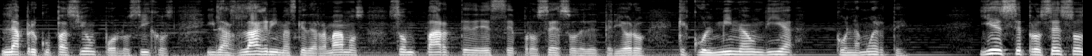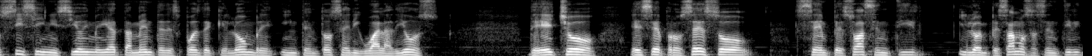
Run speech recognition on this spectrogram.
la preocupación por los hijos y las lágrimas que derramamos son parte de ese proceso de deterioro que culmina un día con la muerte. Y ese proceso sí se inició inmediatamente después de que el hombre intentó ser igual a Dios. De hecho, ese proceso se empezó a sentir y lo empezamos a sentir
